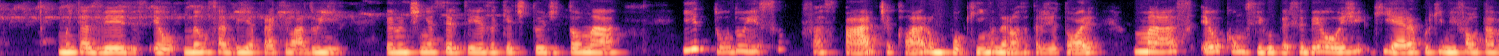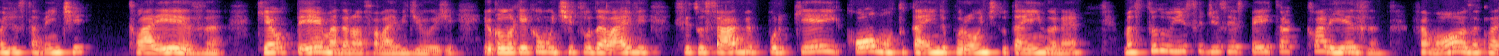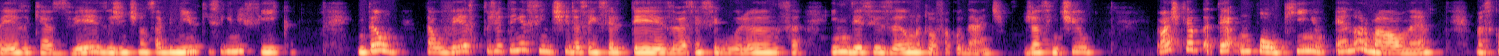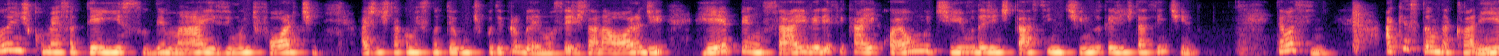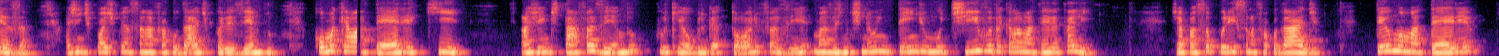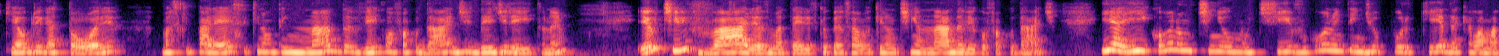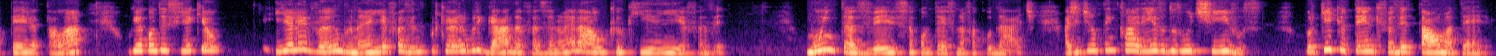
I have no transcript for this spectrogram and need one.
Muitas vezes eu não sabia para que lado ir, eu não tinha certeza que atitude tomar. E tudo isso faz parte, é claro, um pouquinho da nossa trajetória, mas eu consigo perceber hoje que era porque me faltava justamente clareza, que é o tema da nossa live de hoje. Eu coloquei como título da live se tu sabe por que e como tu tá indo, por onde tu tá indo, né? Mas tudo isso diz respeito à clareza, famosa clareza que às vezes a gente não sabe nem o que significa. Então, talvez tu já tenha sentido essa incerteza, essa insegurança, indecisão na tua faculdade. Já sentiu? Eu acho que até um pouquinho é normal, né? Mas quando a gente começa a ter isso demais e muito forte, a gente está começando a ter algum tipo de problema. Ou seja, está na hora de repensar e verificar aí qual é o motivo da gente estar tá sentindo o que a gente está sentindo. Então, assim, a questão da clareza, a gente pode pensar na faculdade, por exemplo, como aquela matéria que a gente está fazendo, porque é obrigatório fazer, mas a gente não entende o motivo daquela matéria estar tá ali. Já passou por isso na faculdade? Ter uma matéria que é obrigatória, mas que parece que não tem nada a ver com a faculdade de direito, né? Eu tive várias matérias que eu pensava que não tinha nada a ver com a faculdade. E aí, como eu não tinha o um motivo, como eu não entendi o porquê daquela matéria estar tá lá, o que acontecia é que eu ia levando, né? Ia fazendo porque eu era obrigada a fazer, não era algo que eu queria fazer. Muitas vezes isso acontece na faculdade. A gente não tem clareza dos motivos. Por que, que eu tenho que fazer tal matéria?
